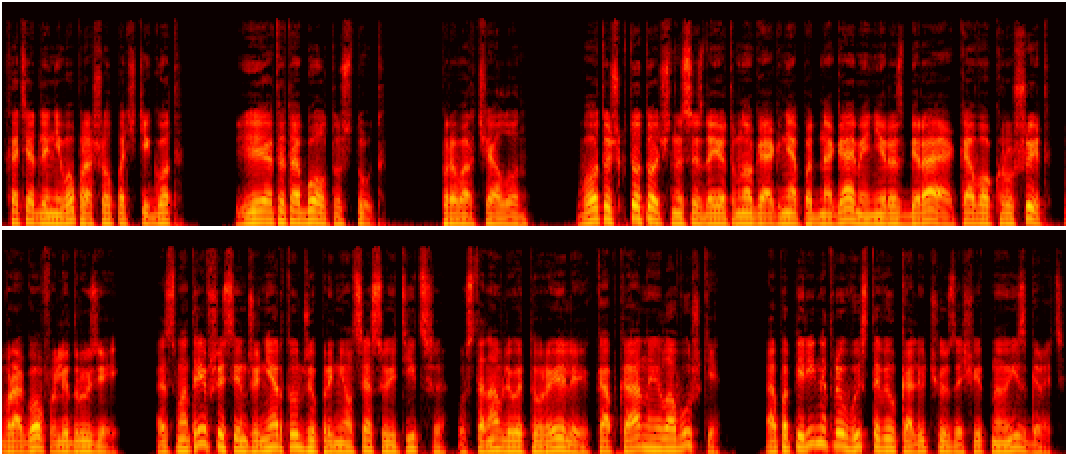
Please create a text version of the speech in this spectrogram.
хотя для него прошел почти год. «И этот оболтус тут», — проворчал он. «Вот уж кто точно создает много огня под ногами, не разбирая, кого крушит, врагов или друзей». Осмотревшись, инженер тут же принялся суетиться, устанавливать турели, капканы и ловушки, а по периметру выставил колючую защитную изгородь.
